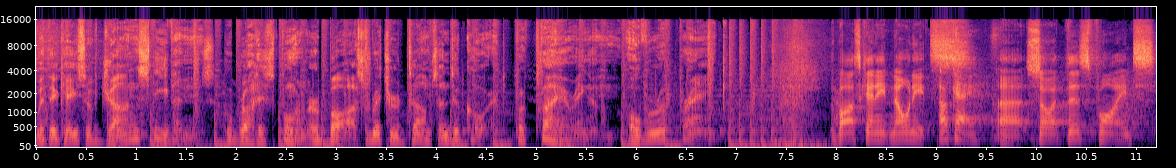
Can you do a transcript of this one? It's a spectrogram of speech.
with the case of John Stevens, who brought his former boss, Richard Thompson, to court for firing him over a prank. The boss can't eat, no one eats. Okay. Uh, so at this point,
